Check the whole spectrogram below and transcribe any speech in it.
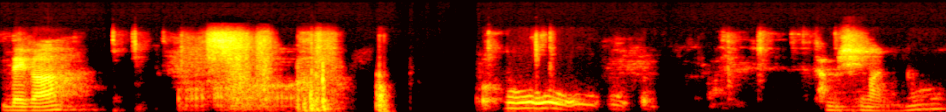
내가 어, 잠시만요.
